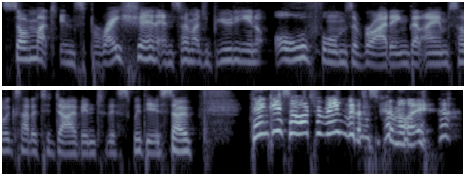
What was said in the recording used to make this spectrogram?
so much inspiration and so much beauty in all forms of writing that I am so excited to dive into this with you. So, thank you so much for being with us, Emily.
